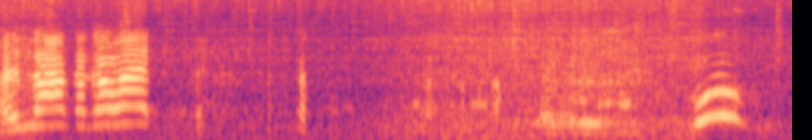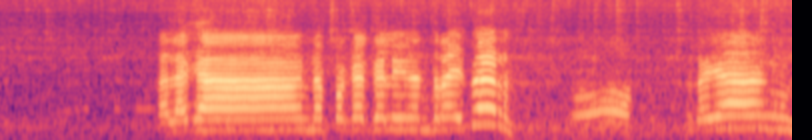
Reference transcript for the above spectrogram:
ayun lang kagawad. Woo! Talagang napakagaling ng driver. Oo. Talagang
